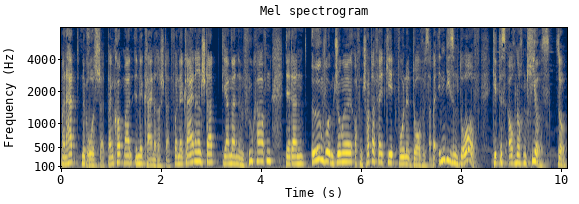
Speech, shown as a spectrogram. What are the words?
Man hat eine Großstadt, dann kommt man in eine kleinere Stadt. Von der kleineren Stadt, die haben dann einen Flughafen, der dann irgendwo im Dschungel auf ein Schotterfeld geht, wo ein Dorf ist. Aber in diesem Dorf gibt es auch noch einen Kiosk. So,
